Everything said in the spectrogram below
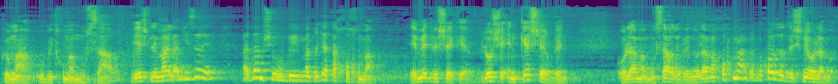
כלומר הוא בתחום המוסר, ויש למעלה מזה אדם שהוא במדרגת החוכמה, אמת ושקר. לא שאין קשר בין עולם המוסר לבין עולם החוכמה, אבל בכל זאת זה שני עולמות.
